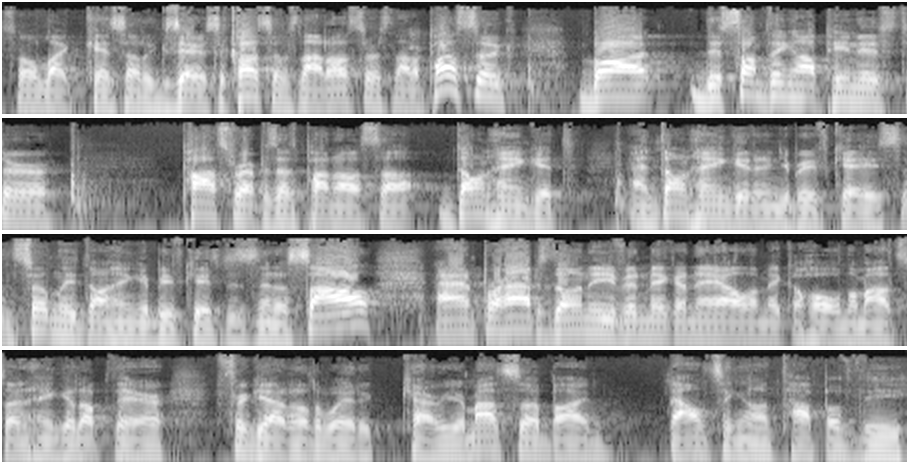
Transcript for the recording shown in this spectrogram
so like can't sell exeris it's not us, it's not a pasuk, but there's something alpinister Pas represents panasa. Don't hang it, and don't hang it in your briefcase, and certainly don't hang your briefcase it's in a sal, and perhaps don't even make a nail and make a hole in the matzah and hang it up there. Forget another way to carry your matzah by balancing it on top of the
